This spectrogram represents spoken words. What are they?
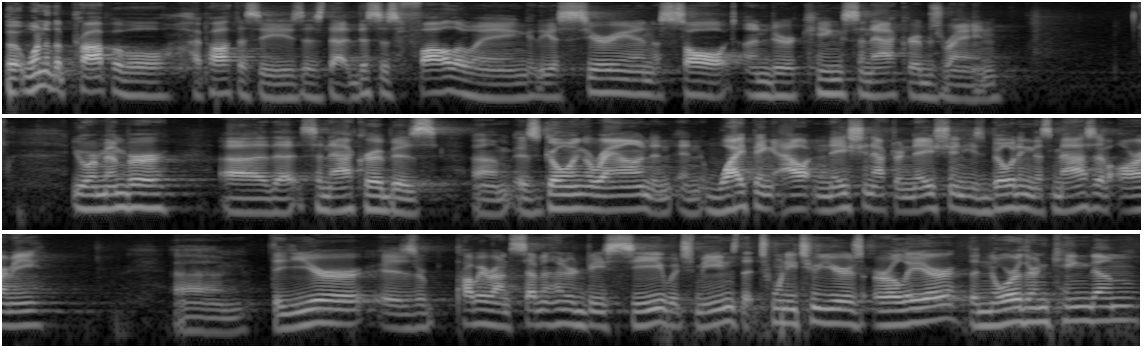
but one of the probable hypotheses is that this is following the Assyrian assault under King Sennacherib's reign. You remember uh, that Sennacherib is, um, is going around and, and wiping out nation after nation. He's building this massive army. Um, the year is probably around 700 BC, which means that 22 years earlier, the northern kingdom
